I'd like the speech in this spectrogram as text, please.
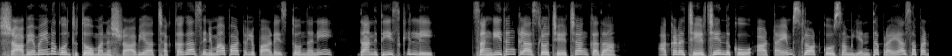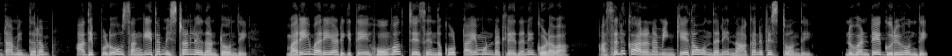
శ్రావ్యమైన గొంతుతో మన శ్రావ్య చక్కగా సినిమా పాటలు పాడేస్తోందని దాన్ని తీసుకెళ్ళి సంగీతం క్లాస్లో చేర్చాం కదా. అక్కడ చేర్చేందుకు ఆ టైం స్లాట్ కోసం ఎంత ప్రయాసపడ్డాం ఇద్దరం? అదిప్పుడు సంగీతం ఇష్టం లేదంటోంది. మరీ మరీ అడిగితే హోంవర్క్ చేసేందుకు టైం ఉండట్లేదని గొడవ. అసలు కారణం ఇంకేదో ఉందని నాకనిపిస్తోంది. నువ్వంటే గురి ఉంది.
